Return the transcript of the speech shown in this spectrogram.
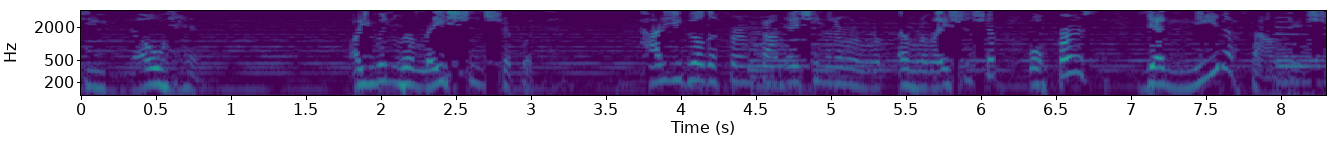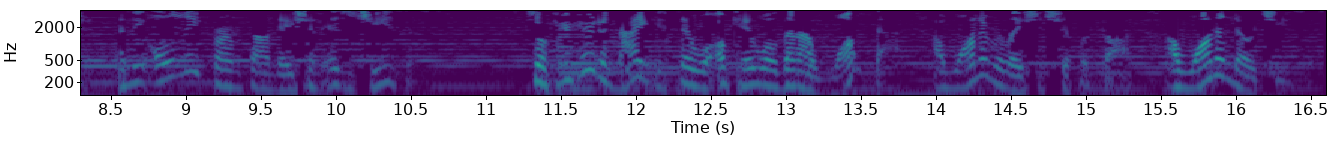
Do you know Him? Are you in relationship with Him? How do you build a firm foundation in a, a relationship? Well, first, you need a foundation. And the only firm foundation is Jesus. So if you're here tonight you say, well, okay, well, then I want that. I want a relationship with God. I want to know Jesus.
